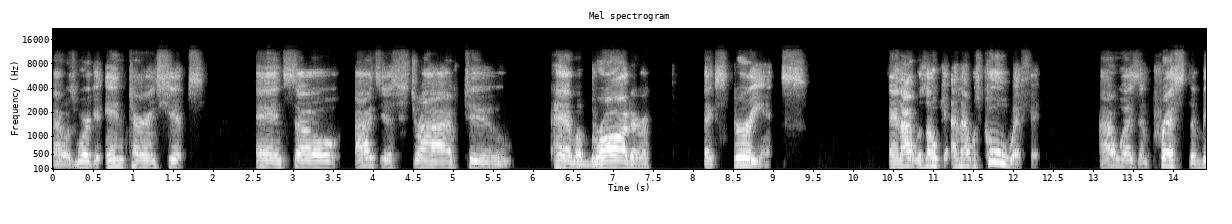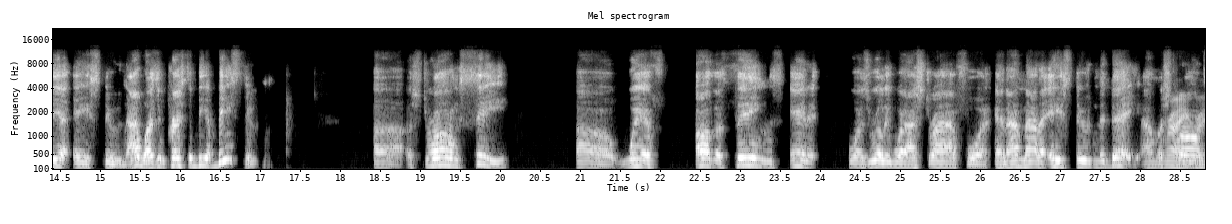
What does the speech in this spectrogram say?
I was working internships. And so I just strive to have a broader experience. And I was okay, and I was cool with it. I wasn't pressed to be an A student. I wasn't pressed to be a B student. Uh, a strong C uh, with other things in it was really what I strive for. And I'm not an A student today. I'm a right, strong right.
